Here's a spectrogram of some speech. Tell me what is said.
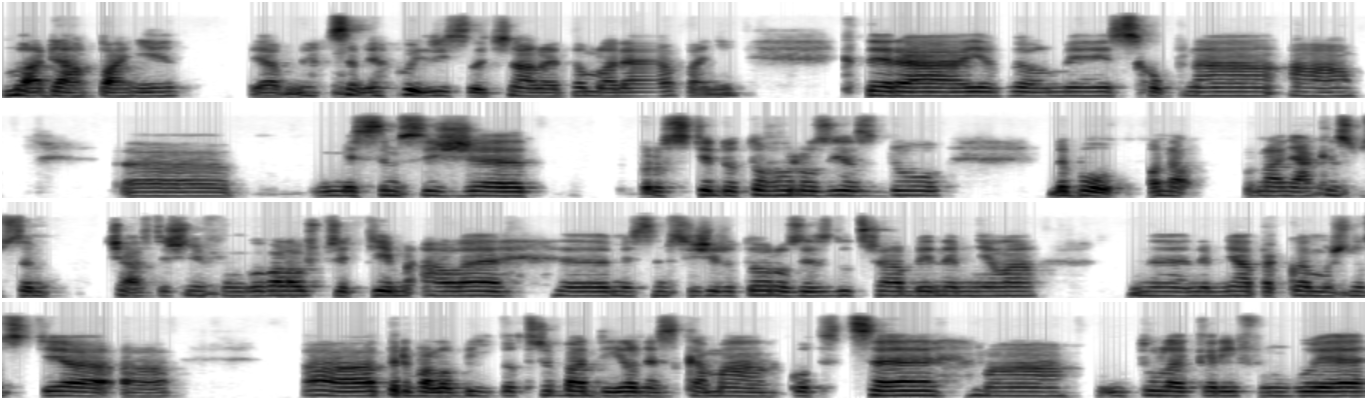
mladá paní, já, já jsem jako Jiří Slečná, ale je to mladá paní, která je velmi schopná a uh, myslím si, že prostě do toho rozjezdu, nebo ona, ona nějakým způsobem částečně fungovala už předtím, ale uh, myslím si, že do toho rozjezdu třeba by neměla, ne, neměla takové možnosti a, a, a trvalo by to třeba díl. Dneska má kotce, má útule, který funguje,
